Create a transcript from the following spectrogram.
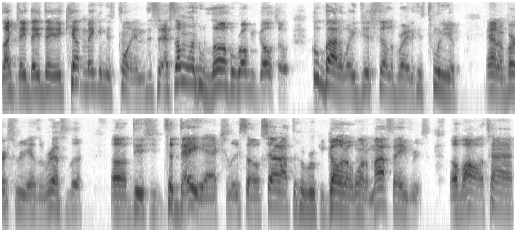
like they they they kept making this point. And this, as someone who loved Hiroki Goto, who by the way just celebrated his 20th anniversary as a wrestler uh, this today actually. So shout out to Hiroki Goto, one of my favorites of all time.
